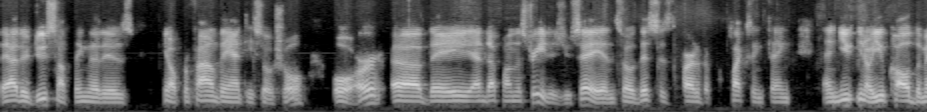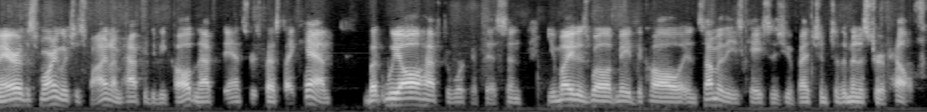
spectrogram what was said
they either do something that is you know profoundly antisocial or uh, they end up on the street as you say. And so this is part of the perplexing thing. And you you know you called the mayor this morning which is fine. I'm happy to be called and happy to answer as best i can. But we all have to work at this. And you might as well have made the call in some of these cases you've mentioned to the minister of health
